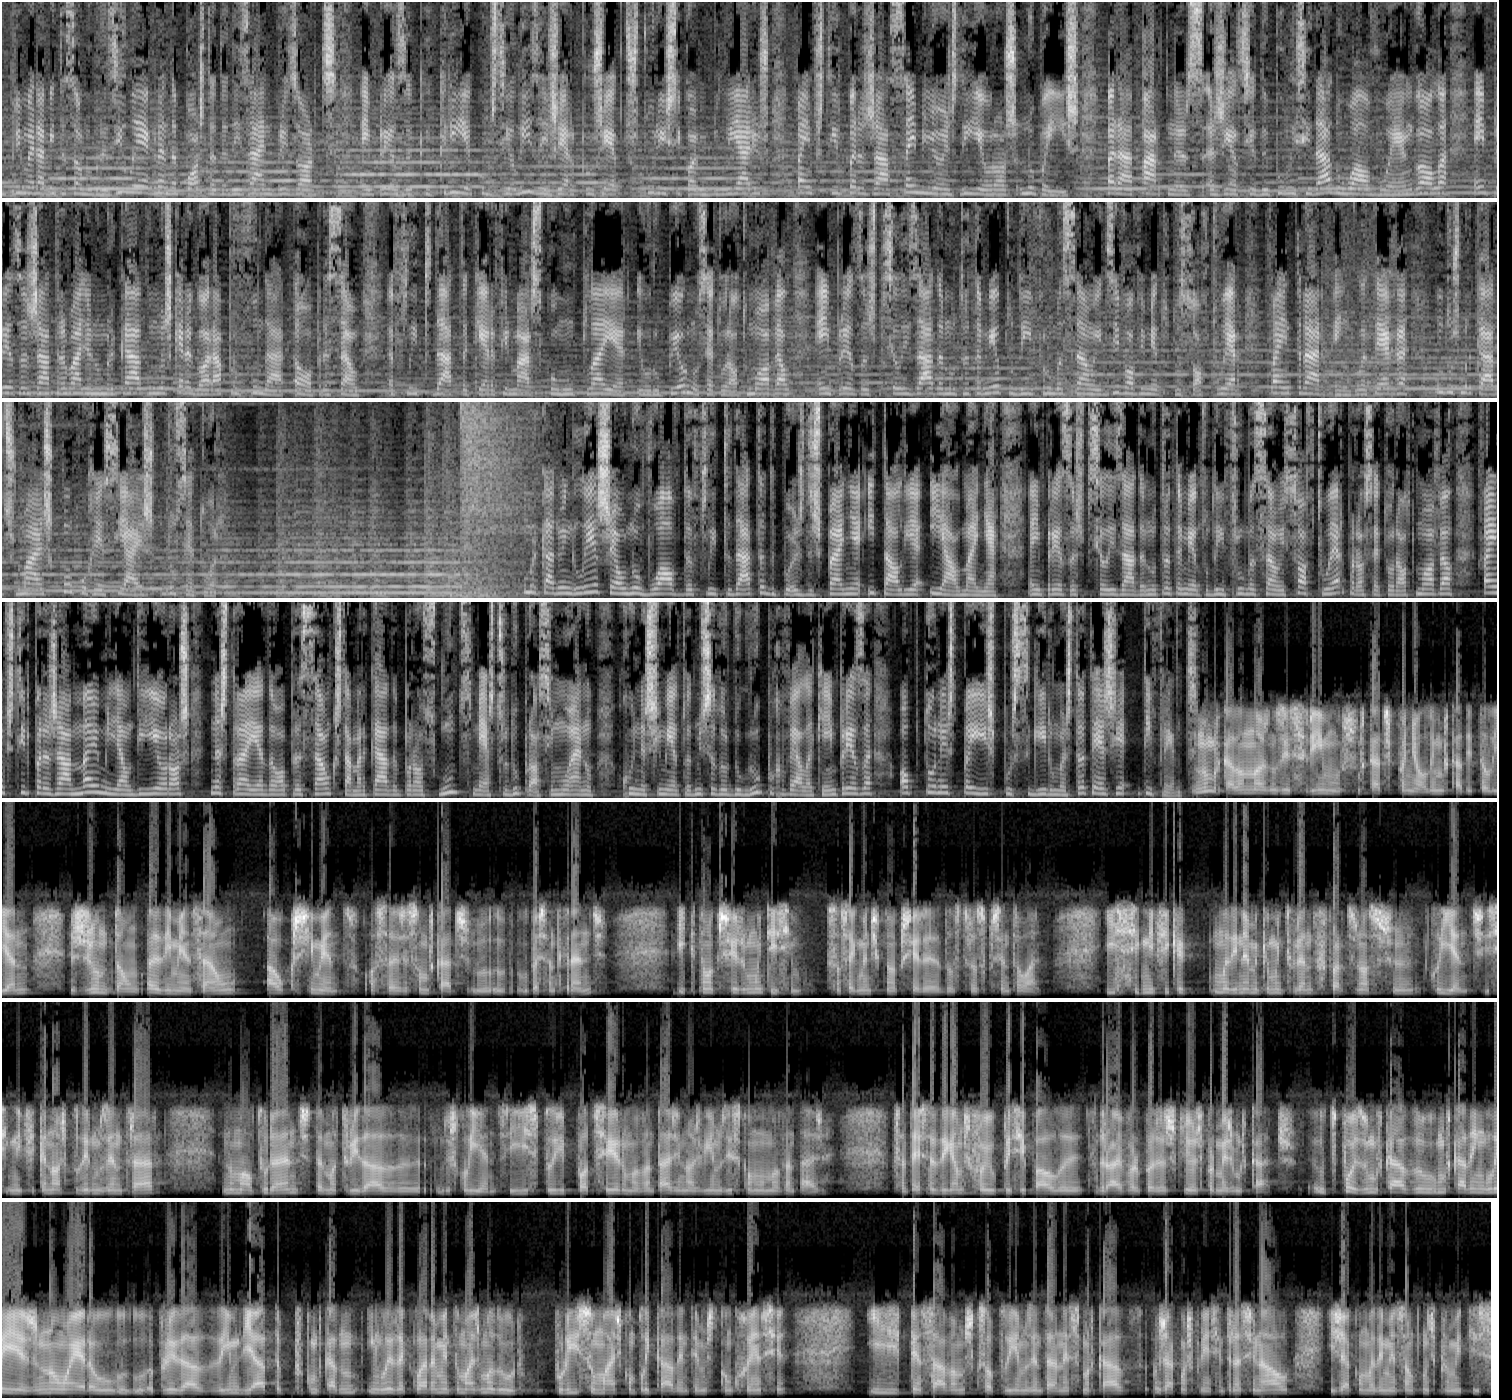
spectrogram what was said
De primeira habitação no Brasil é a grande aposta da Design Resorts. A empresa que cria, comercializa e gera projetos turístico-imobiliários vai investir para já 100 milhões de euros no país. Para a Partners, agência de publicidade, o alvo é Angola. A empresa já trabalha no mercado, mas quer agora aprofundar a operação. A Fleet Data quer afirmar-se como um player europeu no setor automóvel. A empresa especializada no tratamento de informação e desenvolvimento de software vai entrar em Inglaterra, um dos mercados mais concorrenciais do setor. Mercado inglês é o novo alvo da Fleet Data depois de Espanha, Itália e Alemanha. A empresa especializada no tratamento de informação e software para o setor automóvel vai investir para já meio milhão de euros na estreia da operação que está marcada para o segundo semestre do próximo ano. Rui Nascimento, administrador do grupo, revela que a empresa optou neste país por seguir uma estratégia diferente. No mercado onde nós nos inserimos, o mercado espanhol e o mercado italiano juntam a dimensão ao crescimento, ou seja, são mercados uh, bastante grandes e que estão a crescer muitíssimo. São segmentos que estão a crescer a 12, 13% ao ano. Isso significa uma dinâmica muito grande por parte dos nossos uh, clientes e significa nós podermos entrar numa altura antes da maturidade dos clientes e isso pode ser uma vantagem, nós víamos isso como uma vantagem. Portanto, esta, digamos que foi o principal eh, driver para escolher os primeiros mercados. Depois, o mercado, o mercado inglês não era o, a prioridade imediata, porque o mercado inglês é claramente o mais maduro, por isso o mais complicado em termos de concorrência e pensávamos que só podíamos entrar nesse mercado já com experiência internacional e já com uma dimensão que nos permitisse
